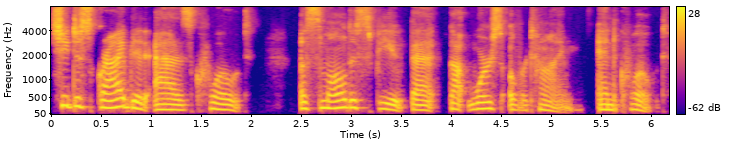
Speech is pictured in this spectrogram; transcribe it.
She described it as, quote, a small dispute that got worse over time, end quote.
